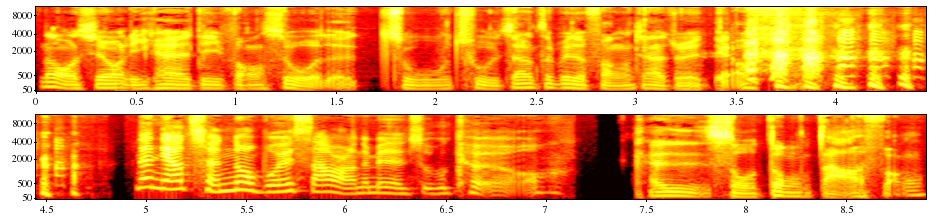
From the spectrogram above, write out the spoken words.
那我希望离开的地方是我的租屋处，这样这边的房价就会掉。那你要承诺不会骚扰那边的租客哦。开始手动打房。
